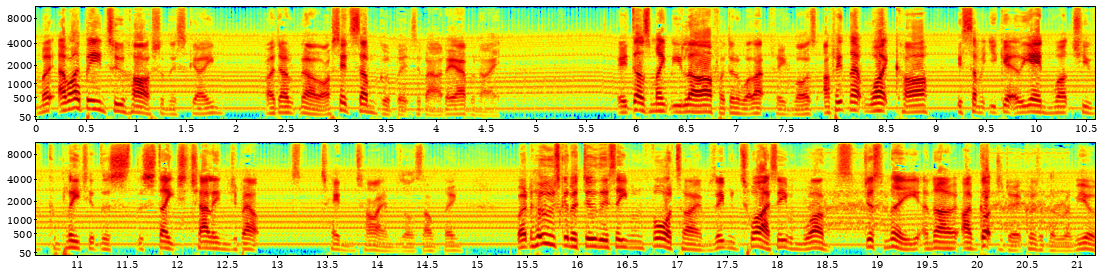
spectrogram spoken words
Am I being too harsh on this game? I don't know. I've said some good bits about it, haven't I? It does make me laugh. I don't know what that thing was. I think that white car is something you get at the end once you've completed this, the stage challenge about ten times or something. But who's going to do this even four times, even twice, even once? Just me, and I, I've got to do it because of the review.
